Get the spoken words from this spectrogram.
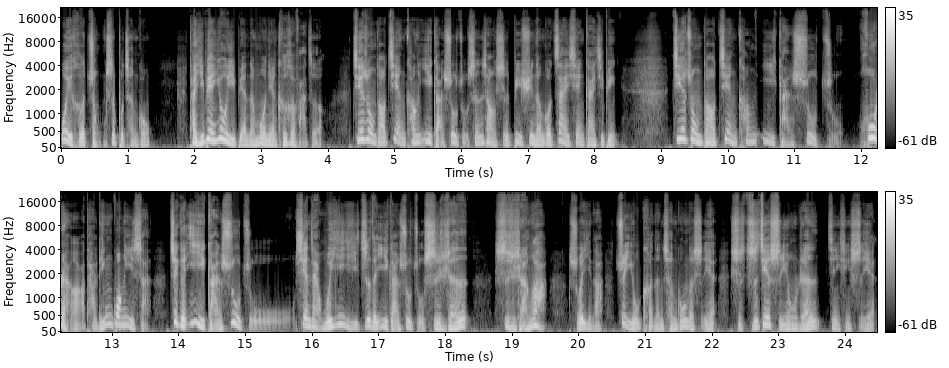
为何总是不成功。他一遍又一遍地默念科赫法则：接种到健康易感宿主身上时，必须能够再现该疾病。接种到健康易感宿主，忽然啊，他灵光一闪：这个易感宿主，现在唯一已知的易感宿主是人，是人啊！所以呢，最有可能成功的实验是直接使用人进行实验，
